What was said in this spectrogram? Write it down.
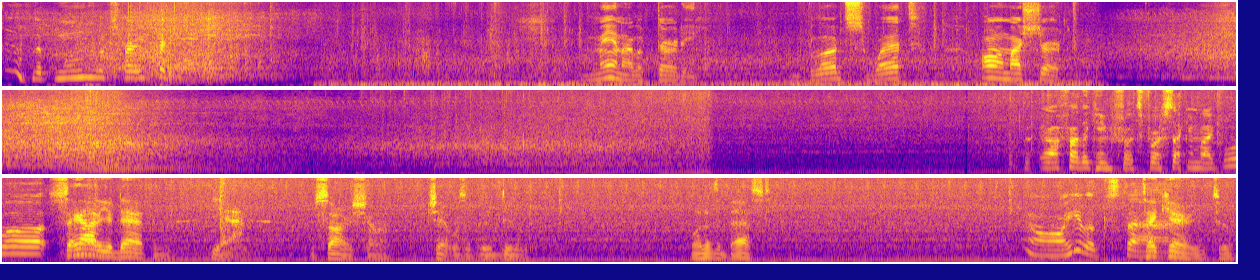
Hmm, The moon looks very pretty. Man, I look dirty. Blood, sweat, on my shirt. I thought the game froze for a second. I'm like, what? Say hi to your dad for me. Yeah, I'm sorry, Shawn. Chet was a good dude. one of the best. Oh, he looks sad. Take care of you two.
